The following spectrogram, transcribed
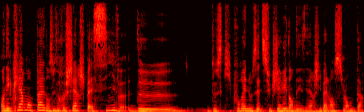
on n'est clairement pas dans une recherche passive de, de ce qui pourrait nous être suggéré dans des énergies balance lambda.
